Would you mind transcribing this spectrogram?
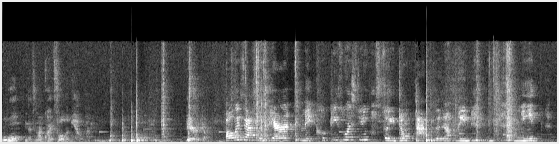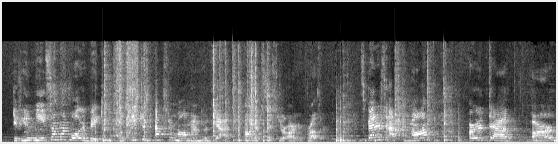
Ooh, that's not quite full, let me help. There we go. Always ask the parent to make cookies with you so you don't accidentally need, if you need someone while you're baking cookies, just ask your mom and your dad, not your sister or your brother. It's better to ask your mom or your dad or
